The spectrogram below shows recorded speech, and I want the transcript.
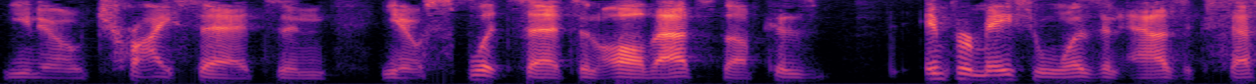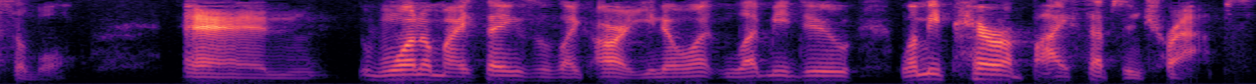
you know, trisets and, you know, split sets and all that stuff because information wasn't as accessible. And one of my things was like, all right, you know what? Let me do, let me pair up biceps and traps.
